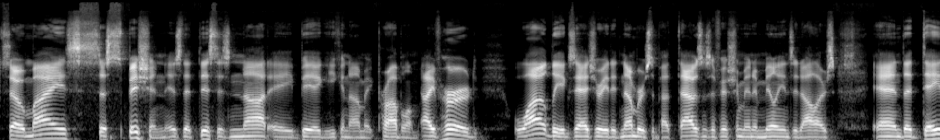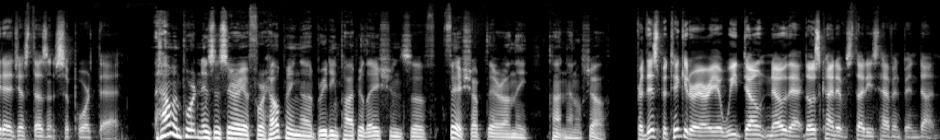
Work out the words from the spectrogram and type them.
So, my suspicion is that this is not a big economic problem. I've heard wildly exaggerated numbers about thousands of fishermen and millions of dollars, and the data just doesn't support that. How important is this area for helping uh, breeding populations of fish up there on the continental shelf? For this particular area, we don't know that. Those kind of studies haven't been done.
